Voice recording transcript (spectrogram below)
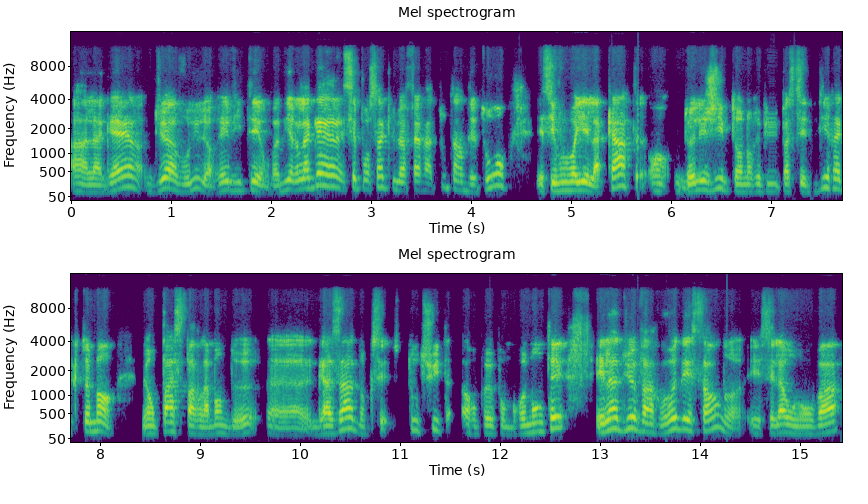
à la guerre, Dieu a voulu leur éviter, on va dire, la guerre. C'est pour ça qu'il va faire tout un détour. Et si vous voyez la carte de l'Égypte, on aurait pu passer directement, mais on passe par la bande de euh, Gaza, donc c'est tout de suite, on peut remonter. Et là, Dieu va redescendre, et c'est là où on va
